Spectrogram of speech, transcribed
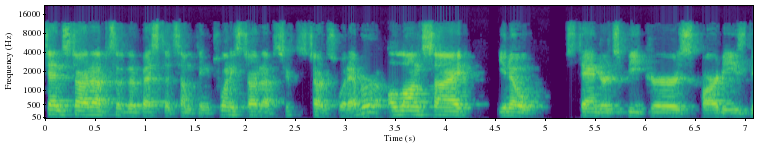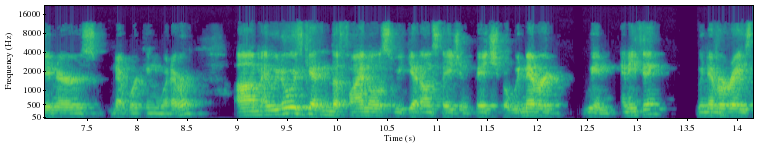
10 startups that are the best at something, 20 startups, 50 startups, whatever, alongside, you know, standard speakers, parties, dinners, networking, whatever. Um, and we'd always get in the finals. We get on stage and pitch, but we never win anything. We never raised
